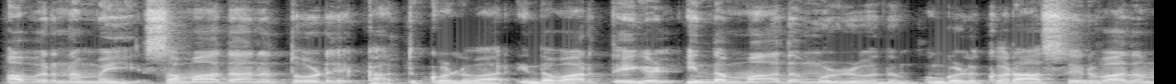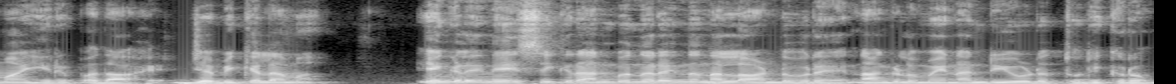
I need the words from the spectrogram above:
அவர் நம்மை சமாதானத்தோடு காத்துக்கொள்வார். இந்த வார்த்தைகள் இந்த மாதம் முழுவதும் உங்களுக்கு ஒரு ஆசீர்வாதமாய் இருப்பதாக. ஜெபிக்கலாமா? எங்களை நேசிக்கிற அன்பு நிறைந்த நல்ல ஆண்டவரே நாங்கள் உம்மை நன்றியோடு துதிக்கிறோம்.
